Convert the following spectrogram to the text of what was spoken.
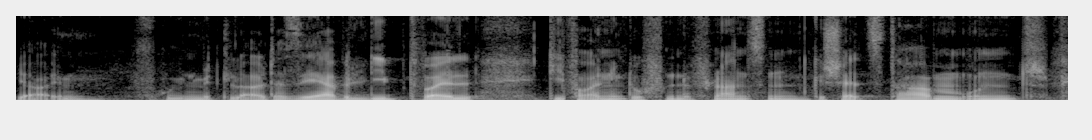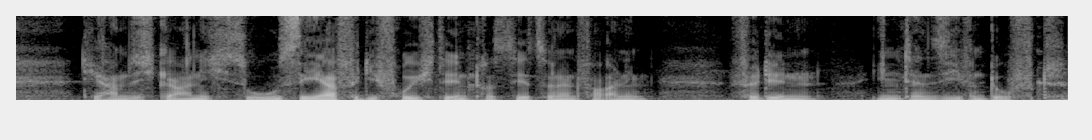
ja, im frühen Mittelalter sehr beliebt, weil die vor allen Dingen duftende Pflanzen geschätzt haben und die haben sich gar nicht so sehr für die Früchte interessiert, sondern vor allen Dingen für den intensiven Duft.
